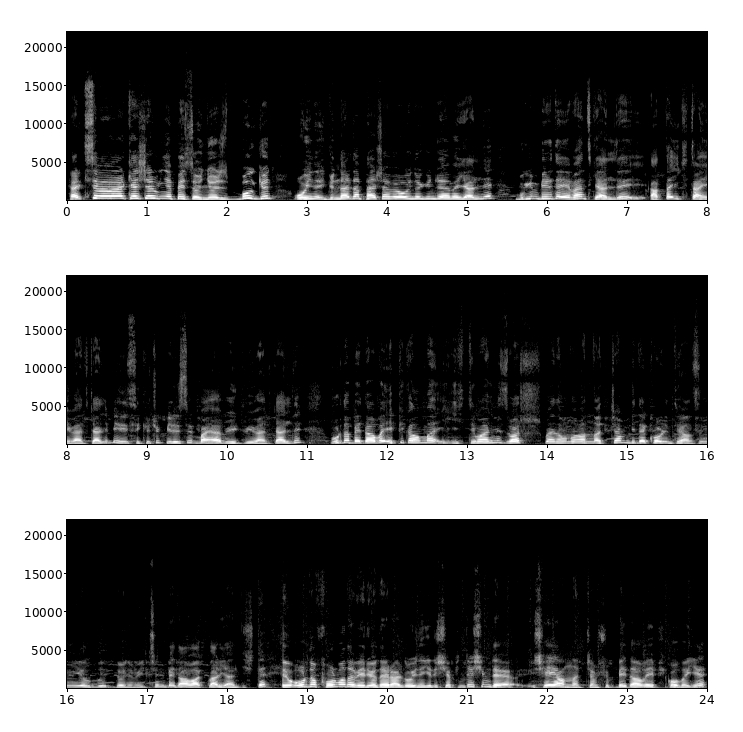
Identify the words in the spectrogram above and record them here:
Herkese merhaba arkadaşlar bugün PES oynuyoruz. Bugün oyunu günlerden perşembe oyuna güncelleme geldi. Bugün bir de event geldi. Hatta iki tane event geldi. Birisi küçük birisi bayağı büyük bir event geldi. Burada bedava epic alma ihtimalimiz var. Ben onu anlatacağım. Bir de Corinthians'ın yıl dönümü için bedava haklar geldi işte. E, orada forma da veriyordu herhalde oyuna giriş yapınca. Şimdi şeyi anlatacağım şu bedava epic olayı.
